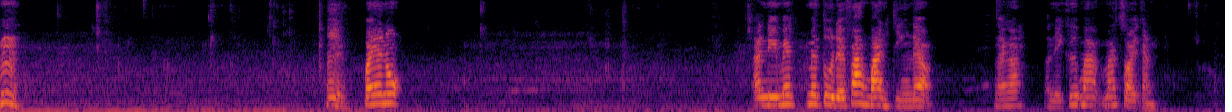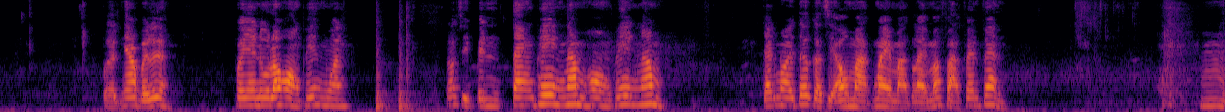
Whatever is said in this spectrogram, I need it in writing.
อืม นี่ไปอนุอันนี้แม่แม่ตู่ได้ฟังบ้านจริงแล้วนะคะอันนี้คือมามาซอยกัน เปิดเงาไปเลยพยานุเราห้องเพลงมวนเราสิเป็นแต่งเพลงน้ำห้องเพลงน้ำจากน้อยเตอร์ก็สิเอาหมากใหม่หมากไหลมาฝากแฟนๆอืม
